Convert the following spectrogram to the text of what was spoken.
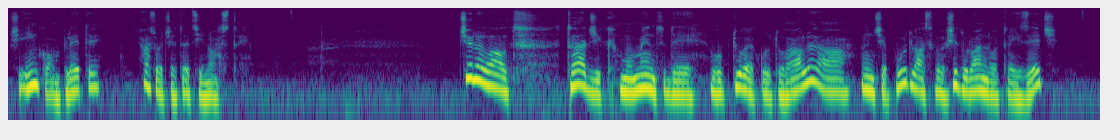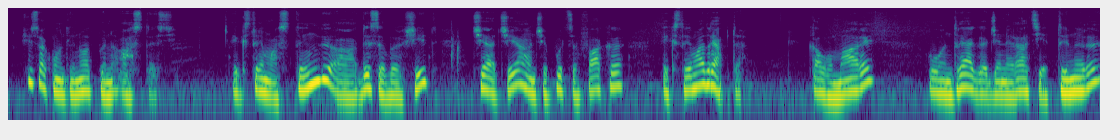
și incomplete a societății noastre. Celălalt tragic moment de ruptură culturală a început la sfârșitul anilor 30 și s-a continuat până astăzi. Extrema stângă a desăvârșit ceea ce a început să facă extrema dreaptă. Ca urmare, o întreagă generație tânără,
